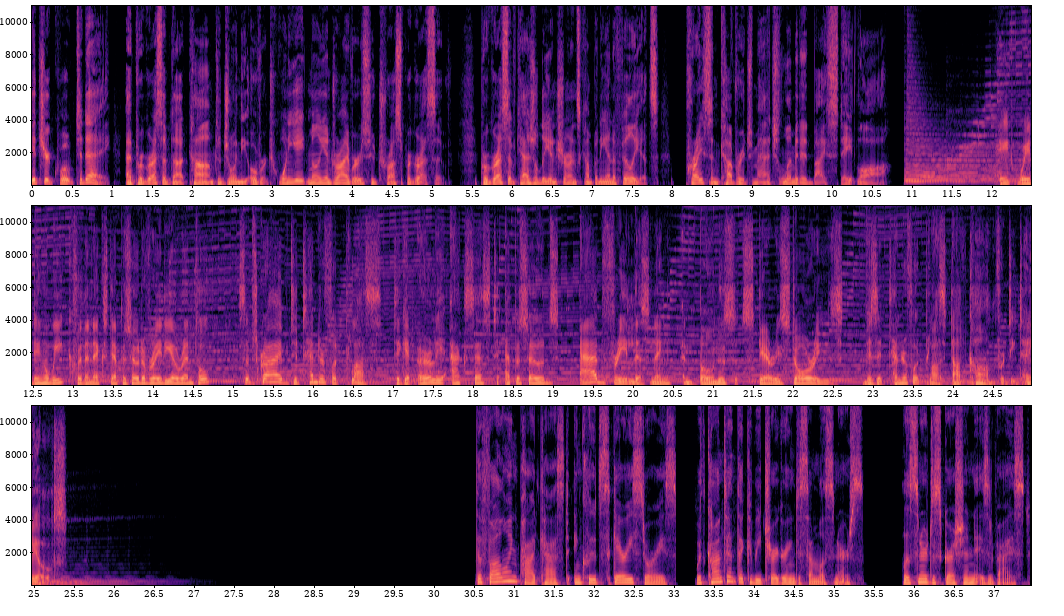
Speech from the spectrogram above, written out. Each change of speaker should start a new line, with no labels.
Get your quote today at progressive.com to join the over 28 million drivers who trust Progressive. Progressive Casualty Insurance Company and Affiliates. Price and coverage match limited by state law.
Hate waiting a week for the next episode of Radio Rental? Subscribe to Tenderfoot Plus to get early access to episodes, ad free listening, and bonus scary stories. Visit tenderfootplus.com for details.
The following podcast includes scary stories with content that could be triggering to some listeners. Listener discretion is advised.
